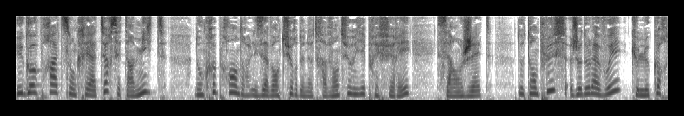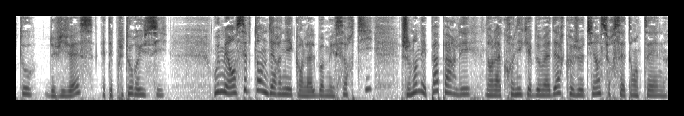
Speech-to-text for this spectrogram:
Hugo Pratt, son créateur, c'est un mythe. Donc reprendre les aventures de notre aventurier préféré, ça en jette D'autant plus, je dois l'avouer, que le corto de Vives était plutôt réussi. Oui, mais en septembre dernier, quand l'album est sorti, je n'en ai pas parlé dans la chronique hebdomadaire que je tiens sur cette antenne.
